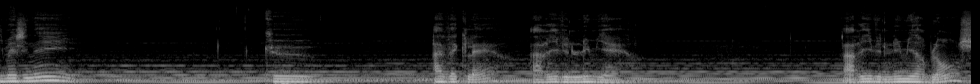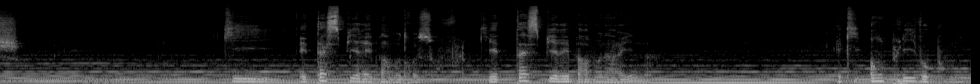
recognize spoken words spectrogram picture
Imaginez que avec l'air arrive une lumière. Arrive une lumière blanche qui est aspirée par votre souffle, qui est aspirée par vos narines et qui emplit vos poumons.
